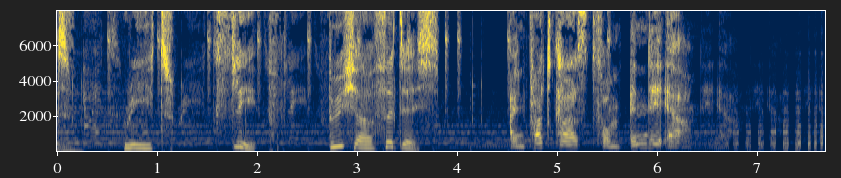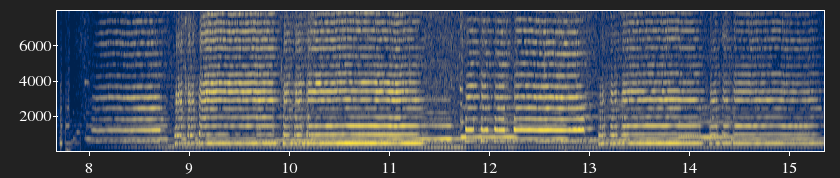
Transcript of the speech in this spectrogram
Eat, Read, Sleep. Bücher für dich. Ein Podcast vom NDR.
